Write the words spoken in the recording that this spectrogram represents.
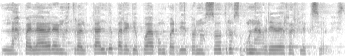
las palabras a nuestro alcalde para que pueda compartir con nosotros unas breves reflexiones.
